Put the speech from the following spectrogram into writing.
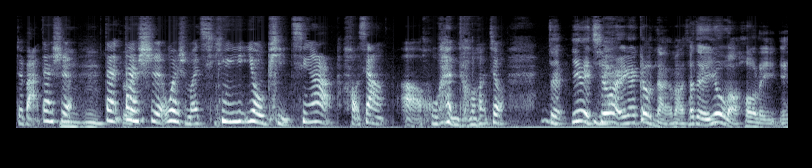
对吧？但是，但但是为什么青一又比青二好像呃糊很多？就。对，因为青二应该更难嘛，他得又往后了一年。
